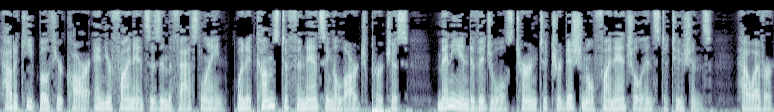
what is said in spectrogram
How to Keep Both Your Car and Your Finances in the Fast Lane. When it comes to financing a large purchase, many individuals turn to traditional financial institutions. However,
